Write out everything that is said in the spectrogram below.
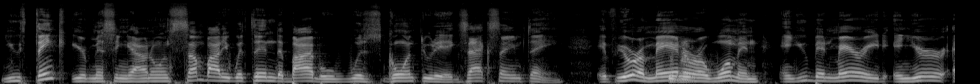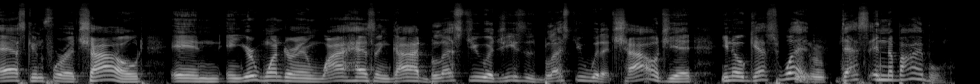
you think you're missing out on, somebody within the Bible was going through the exact same thing. If you're a man mm-hmm. or a woman and you've been married and you're asking for a child and and you're wondering why hasn't God blessed you or Jesus blessed you with a child yet, you know, guess what? Mm-hmm. That's in the Bible.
